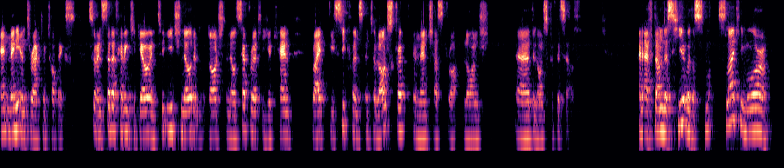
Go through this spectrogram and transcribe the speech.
and many interacting topics. So instead of having to go into each node and launch the node separately, you can write the sequence into launch script and then just launch uh, the launch script itself. And I've done this here with a slightly more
